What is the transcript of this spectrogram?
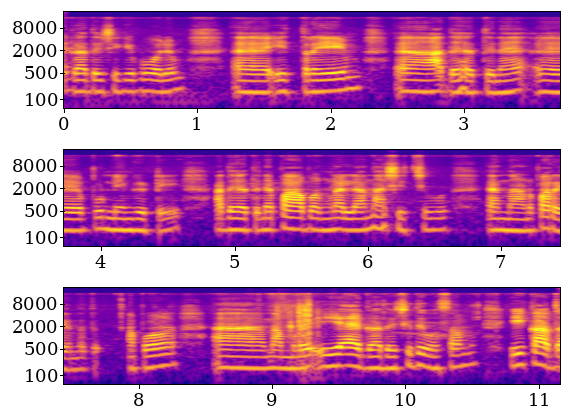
ഏകാദശിക്ക് പോലും ഇത്രയും അദ്ദേഹത്തിന് പുണ്യം കിട്ടി. അദ്ദേഹത്തിന്റെ പാപങ്ങളെല്ലാം നശിച്ചു എന്നാണ് പറയുന്നത്. അപ്പോൾ നമ്മൾ ഈ ഏകാദശി ദിവസം ഈ കഥ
